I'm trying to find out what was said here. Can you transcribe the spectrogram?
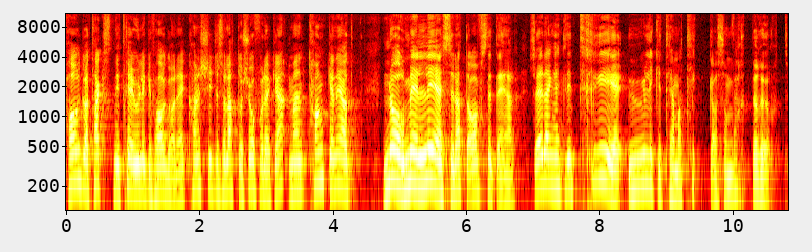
farga teksten i tre ulike farger. Det er kanskje ikke så lett å se for dere, men tanken er at når vi leser dette avsnittet, her, så er det egentlig tre ulike tematikker som blir berørt.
